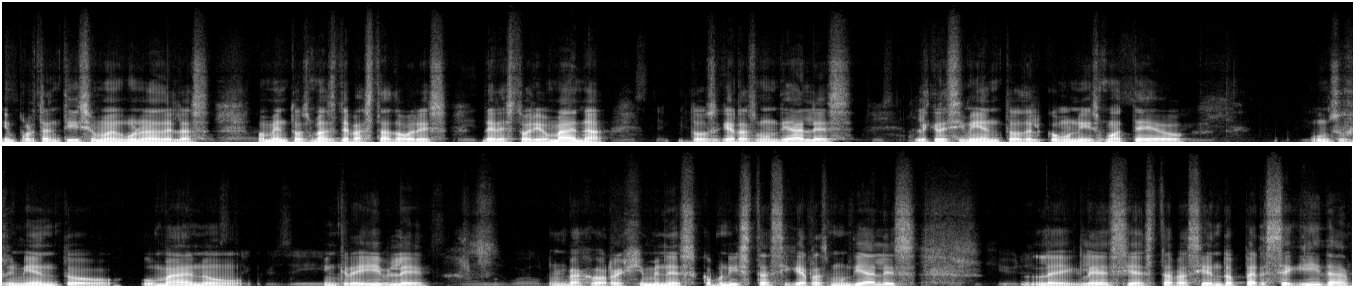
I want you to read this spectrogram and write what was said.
importantísimo en uno de los momentos más devastadores de la historia humana. Dos guerras mundiales, el crecimiento del comunismo ateo, un sufrimiento humano increíble bajo regímenes comunistas y guerras mundiales. La iglesia estaba siendo perseguida,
